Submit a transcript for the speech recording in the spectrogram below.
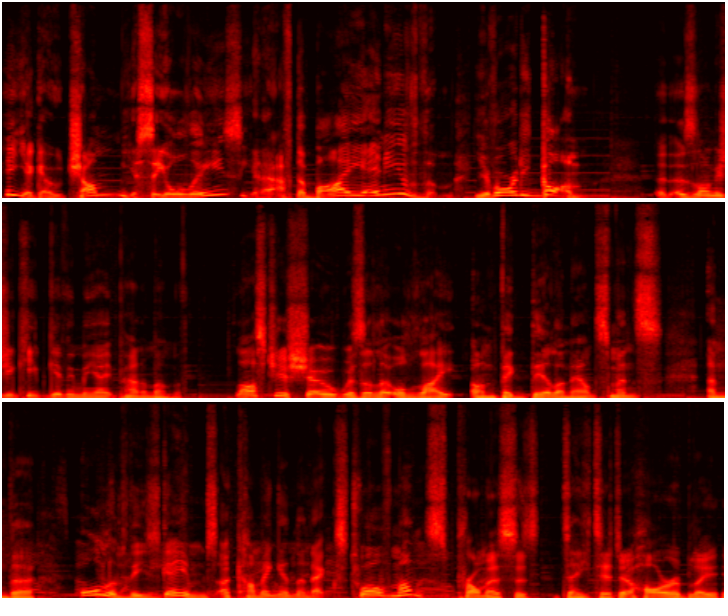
Here you go, chum. You see all these? You don't have to buy any of them. You've already got them. As long as you keep giving me £8 a month. Last year's show was a little light on big deal announcements, and the all of these games are coming in the next 12 months promise is dated it horribly,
